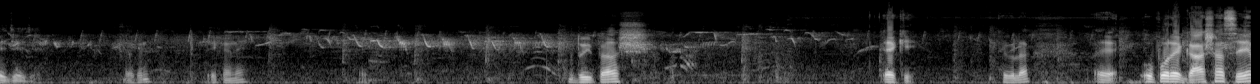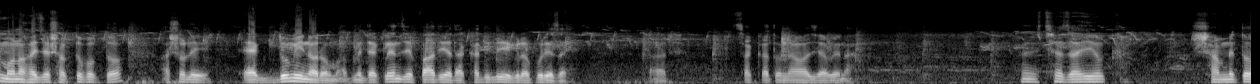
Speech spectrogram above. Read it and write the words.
এই যে এই যে, দেখেন এখানে। দুই পাশ একই। এগুলা উপরে ঘাস আছে, মনে হয় যে শক্তপোক্ত, আসলে একদমই নরম। আপনি দেখলেন যে পা দিয়ে ধাক্কা দিলে এগুলো পুড়ে যায়। আর চাক্কা তো নেওয়া যাবে না। আচ্ছা যাই হোক, সামনে তো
